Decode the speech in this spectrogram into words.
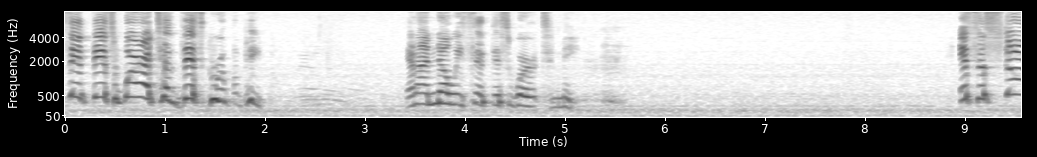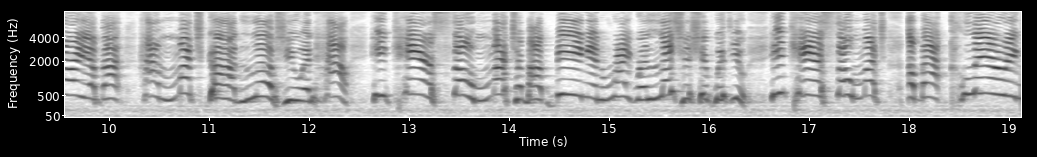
sent this word to this group of people. And I know He sent this word to me. It's a story about how much God loves you and how He cares so much about being in right relationship with you. He cares so much about clearing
